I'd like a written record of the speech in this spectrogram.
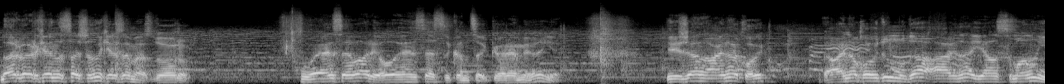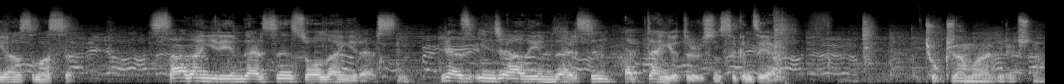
Berber kendi saçını kesemez doğru. Bu ense var ya o ense sıkıntı göremiyorsun ya. Diyeceksin ayna koy. E, ayna koydun mu da ayna yansımanın yansıması. Sağdan gireyim dersin, soldan girersin. Biraz ince alayım dersin, hepten götürürsün. Sıkıntı yok. Çok güzel moral veriyorsun. ha.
